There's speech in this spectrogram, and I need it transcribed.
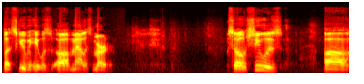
but excuse me, it was uh, malice murder. So she was uh,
